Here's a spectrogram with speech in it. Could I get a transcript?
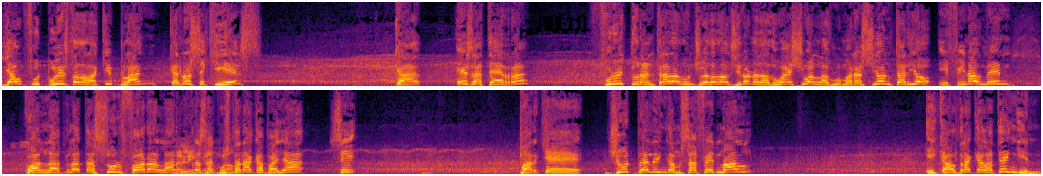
Hi ha un futbolista de l'equip blanc, que no sé qui és, que és a terra, fruit d'una entrada d'un jugador del Girona, dedueixo, en l'aglomeració anterior. I finalment, quan la pilota surt fora, l'àrbitre s'acostarà cap allà. Sí, perquè Jude Bellingham s'ha fet mal i caldrà que la tinguin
